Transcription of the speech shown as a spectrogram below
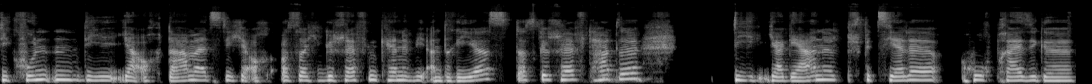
die Kunden, die ja auch damals, die ich ja auch aus solchen Geschäften kenne, wie Andreas das Geschäft hatte, die ja gerne spezielle, hochpreisige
